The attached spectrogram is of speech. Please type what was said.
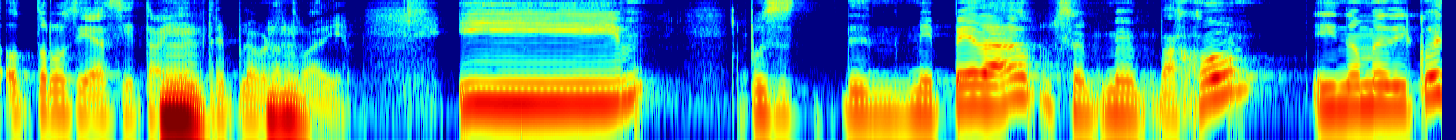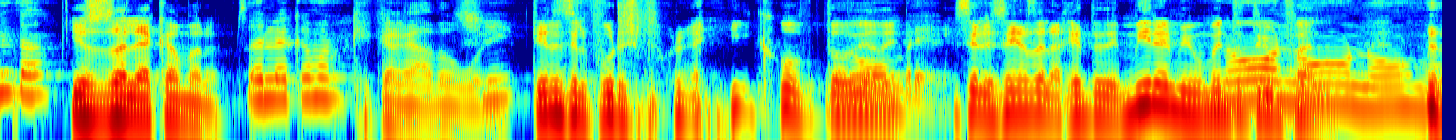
otros días sí traía Mm, el triple bra ujú. todavía. Y pues de mi peda se me bajó y no me di cuenta. Y eso sale a cámara. Sale la cámara. Qué cagado, güey. Sí. Tienes el footage por ahí, como todavía. No, de- se le enseñas a la gente de, miren mi momento no, triunfal. no, no, no.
